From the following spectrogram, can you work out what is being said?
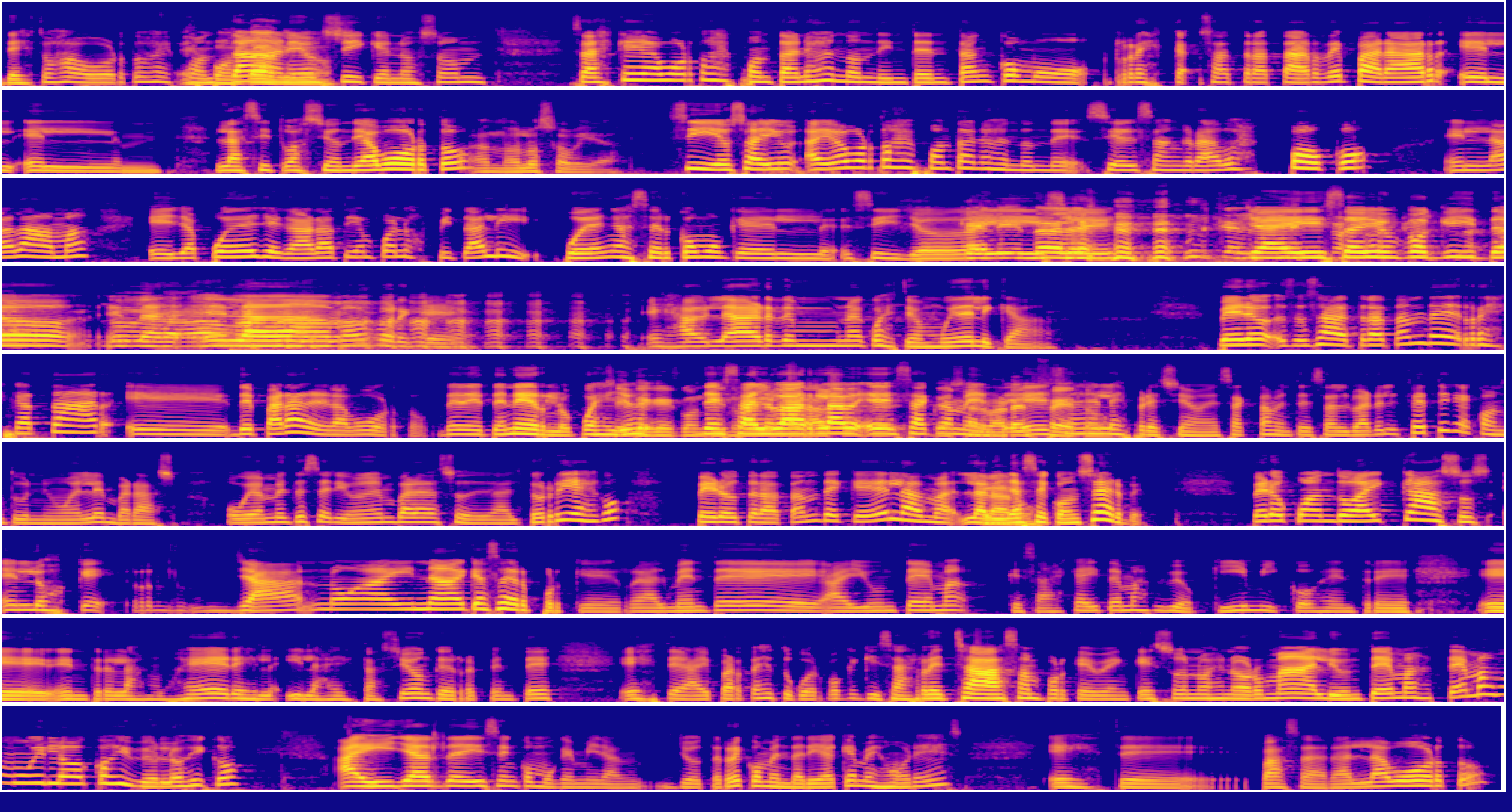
de estos abortos espontáneos, Espontáneos. sí, que no son... ¿Sabes que hay abortos espontáneos en donde intentan como resca- o sea, tratar de parar el, el- la situación de aborto? Ah, no lo sabía. Sí, o sea, hay, hay abortos espontáneos en donde si el sangrado es poco en la dama, ella puede llegar a tiempo al hospital y pueden hacer como que el... Sí, yo Qué ahí el- soy... yo ahí soy un poquito en la en la dama porque es hablar de una cuestión muy delicada. Pero, o sea, tratan de rescatar, eh, de parar el aborto, de detenerlo, pues Sí, ellos, de que de, salvar la, embarazo, de- de exactamente, esa es la expresión, exactamente, de salvar el feto y que continúe el embarazo. Obviamente sería un embarazo de alto riesgo, pero tratan de que la, la vida se conserve. Pero cuando hay casos en los que ya no hay nada que hacer porque realmente hay un tema, que sabes que hay temas bioquímicos entre, eh, entre las mujeres y la gestación, que de repente este, hay partes de tu cuerpo que quizás rechazan porque ven que eso no es normal y un tema, temas muy locos y biológicos, ahí ya te dicen como que, mira, yo te recomendaría que mejores este, pasar al aborto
